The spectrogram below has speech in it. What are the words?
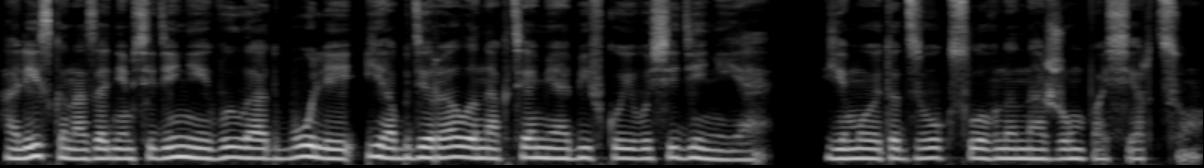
Алиска на заднем сидении выла от боли и обдирала ногтями обивку его сидения. Ему этот звук словно ножом по сердцу.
